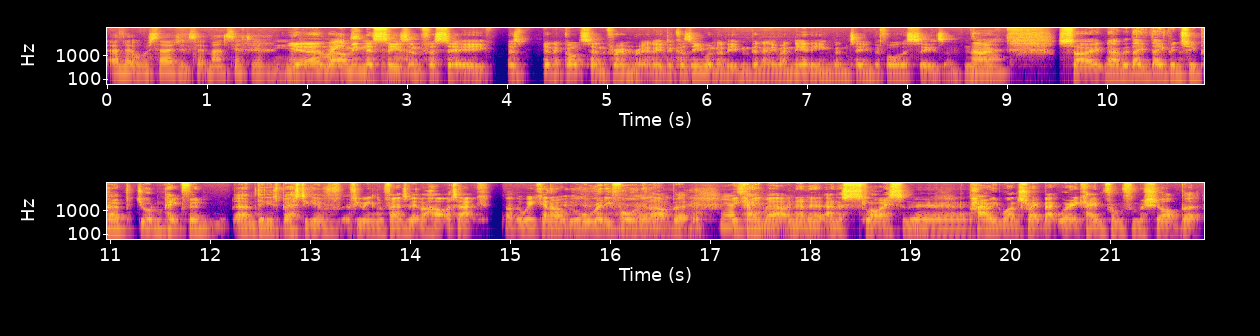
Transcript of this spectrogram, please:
a little resurgence at Man City, hasn't he? He had a yeah. I mean, this there. season for City has been a godsend for him, really, because he wouldn't have even been anywhere near the England team before this season. No. Yeah. So no, but they've they've been superb. Jordan Pickford um, did his best to give a few England fans a bit of a heart attack at the weekend. We were already four 0 up, but Yeah, he came out and had a had a slice and Yeah. parried one straight back where it came from from a shot. But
